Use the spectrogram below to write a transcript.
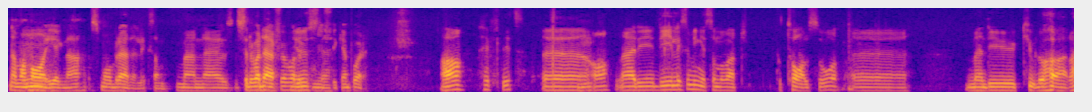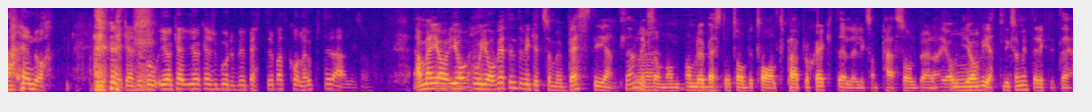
När man Mm. har egna små brädor liksom. Men, eh, så det var därför jag var Just lite det. nyfiken på det. Ja, häftigt. Eh, Mm. ja, nej, det, det är liksom inget som har varit på tal så. Eh, men det är ju kul att höra ändå. Jag kanske, bo, jag, jag kanske borde bli bättre på att kolla upp det där. Liksom. Ja, men jag, jag, och jag vet inte vilket som är bäst egentligen. Liksom, om, om det är bäst att ta betalt per projekt eller liksom per såldbräda. Jag, Mm. jag vet liksom inte riktigt det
